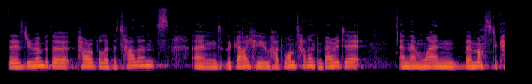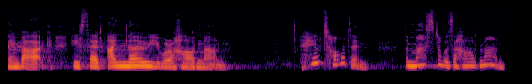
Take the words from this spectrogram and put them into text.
there's, do you remember the parable of the talents and the guy who had one talent and buried it? And then when the master came back, he said, I know you were a hard man. Who told him the master was a hard man?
